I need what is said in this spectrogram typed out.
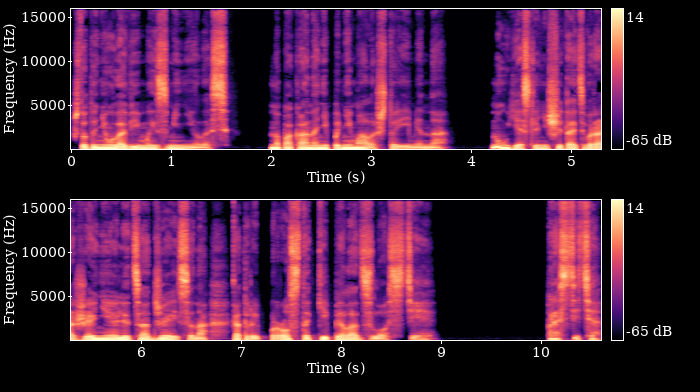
что-то неуловимо изменилось. Но пока она не понимала, что именно. Ну, если не считать выражения лица Джейсона, который просто кипел от злости. «Простите»,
